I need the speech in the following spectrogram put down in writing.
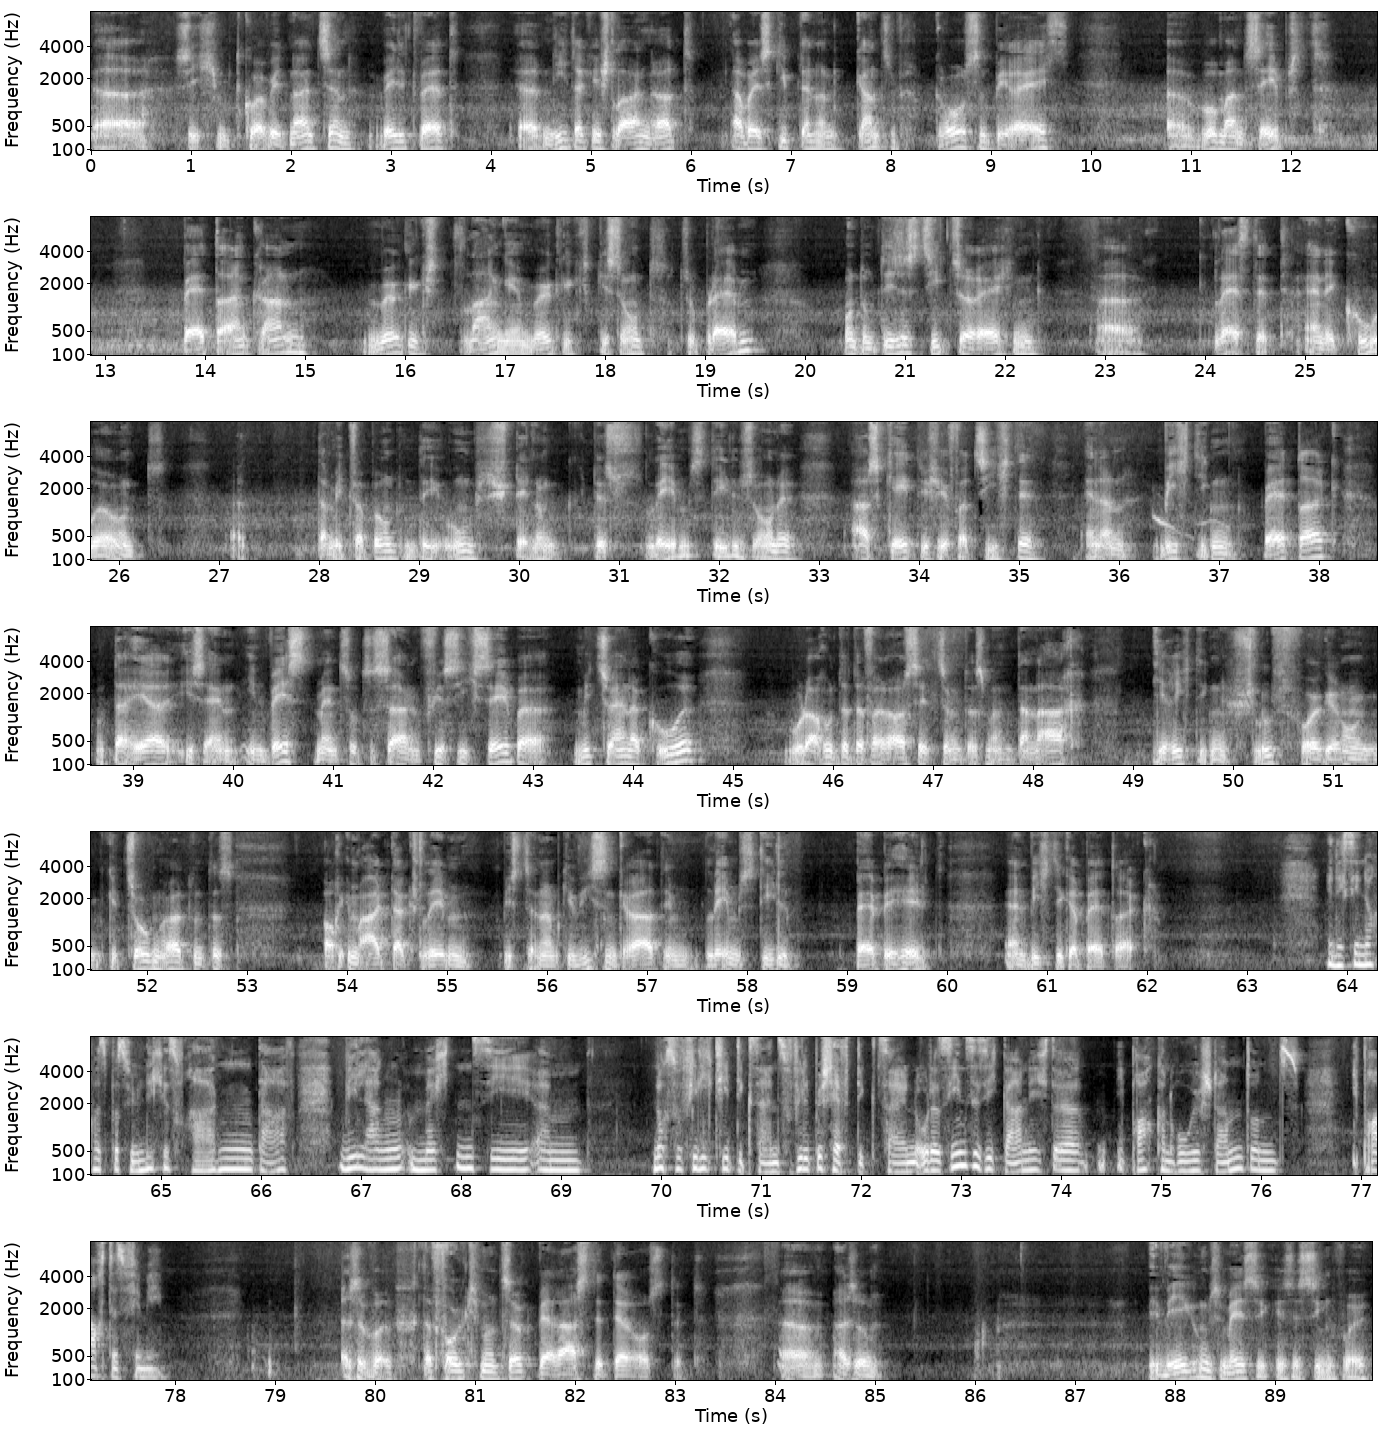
äh, sich mit Covid-19 weltweit äh, niedergeschlagen hat. Aber es gibt einen ganz großen Bereich, äh, wo man selbst beitragen kann, möglichst lange, möglichst gesund zu bleiben. Und um dieses Ziel zu erreichen, äh, leistet eine Kur und äh, damit verbunden die Umstellung des Lebensstils ohne asketische Verzichte einen wichtigen Beitrag. Und daher ist ein Investment sozusagen für sich selber mit so einer Kur, wohl auch unter der Voraussetzung, dass man danach die richtigen Schlussfolgerungen gezogen hat und das auch im Alltagsleben bis zu einem gewissen Grad im Lebensstil beibehält, ein wichtiger Beitrag. Wenn ich Sie noch was Persönliches fragen darf, wie lange möchten Sie ähm, noch so viel tätig sein, so viel beschäftigt sein? Oder sehen Sie sich gar nicht, äh, ich brauche keinen Ruhestand und ich brauche das für mich? Also der Volksmund sagt, wer rastet, der rostet. Ähm, also bewegungsmäßig ist es sinnvoll,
